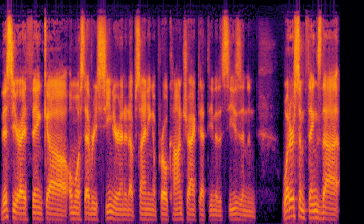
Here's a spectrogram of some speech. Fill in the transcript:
this year, I think uh, almost every senior ended up signing a pro contract at the end of the season, and what are some things that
